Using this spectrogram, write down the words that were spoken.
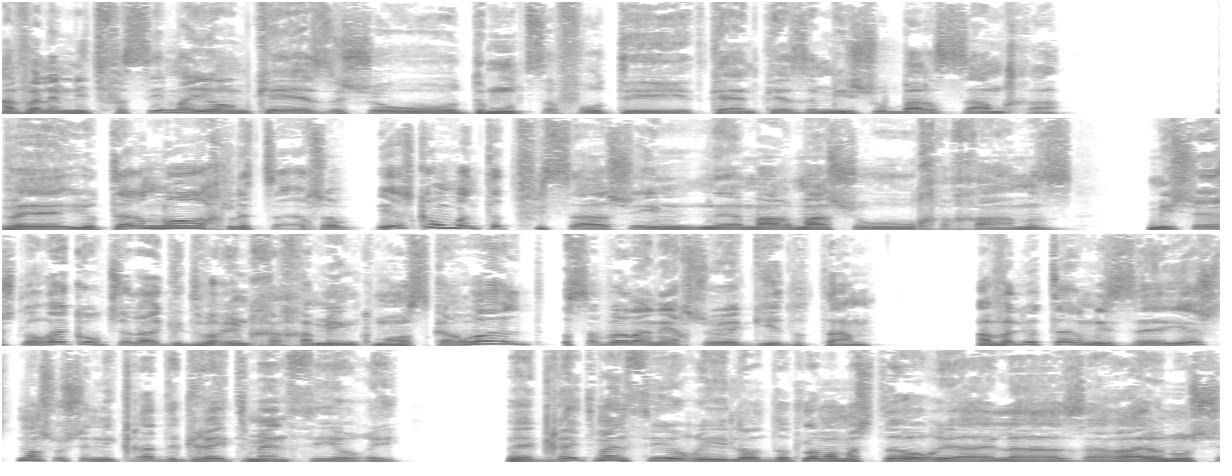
אבל הם נתפסים היום כאיזשהו דמות ספרותית, כן, כאיזה מישהו בר סמכה. ויותר נוח לצ... עכשיו, יש כמובן את התפיסה שאם נאמר משהו חכם, אז מי שיש לו רקורד של להגיד דברים חכמים כמו אוסקר וולד, סביר להניח שהוא יגיד אותם. אבל יותר מזה, יש משהו שנקרא The Great Man Theory. ו-Great Man Theory, לא, זאת לא ממש תיאוריה, אלא זה הרעיון הוא ש...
